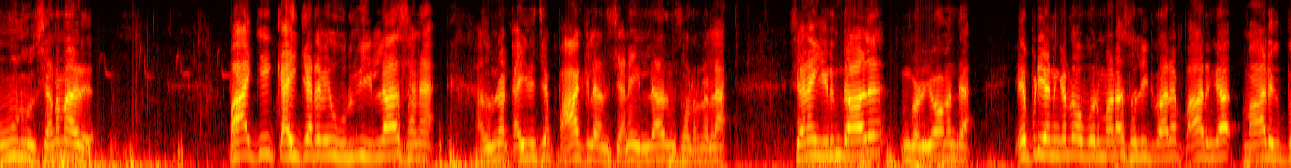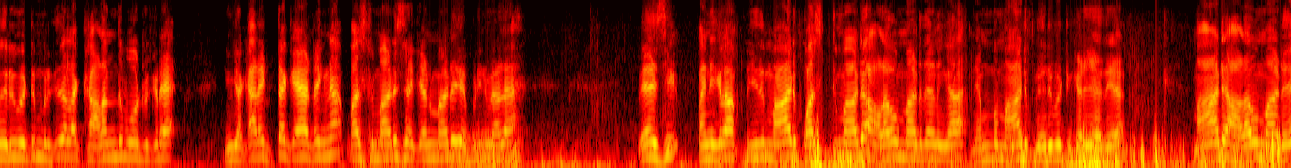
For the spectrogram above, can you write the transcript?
மூணு செனமாடு பாக்கி கை கறவை உறுதி இல்லாத செனை. அது இன்னும் கை வச்சே பார்க்கல அந்த செனை இல்லாதுன்னு சொல்கிறதில்ல செனை இருந்தாலும் உங்களோட யோகம் தான் எப்படி ஒவ்வொரு மாடாக சொல்லிட்டு வரேன் பாருங்கள் மாடுக்கு பெருவெட்டும் இருக்குது. எல்லாம் கலந்து போட்டிருக்கிறேன் நீங்கள் கரெக்டாக கேட்டிங்கன்னா ஃபஸ்ட்டு மாடு செகண்ட் மாடு எப்படின்னு வேலை பேசி பண்ணிக்கலாம். இது மாடு ஃபஸ்ட்டு மாடு அளவு மாடு தானுங்க. நம்ம மாடு பெருவெட்டு கிடையாது. மாடு அளவு மாடு.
